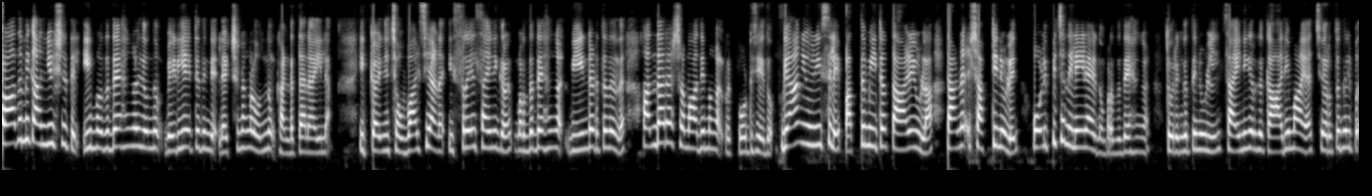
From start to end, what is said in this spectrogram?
പ്രാഥമിക അന്വേഷണത്തിൽ ഈ മൃതദേഹങ്ങളിൽ ഒന്നും വെടിയേറ്റതിന്റെ ലക്ഷണങ്ങളൊന്നും കണ്ടെത്താനായില്ല. ഇക്കഴിഞ്ഞ ചൊവ്വാഴ്ചയാണ് ഇസ്രയേൽ സൈനികർ മൃതദേഹങ്ങൾ വീണ്ടെടുത്തതെന്ന് അന്താരാഷ്ട്ര മാധ്യമങ്ങൾ റിപ്പോർട്ട് ചെയ്തു. ഗ്രാൻഡ് യൂനീസിലെ പത്ത് മീറ്റർ താഴെയുള്ള ടണൽ ഷഫ്റ്റിനുള്ളിൽ ഒളിപ്പിച്ച നിലയിലായിരുന്നു മൃതദേഹങ്ങൾ. തുരങ്കത്തിനുള്ളിൽ സൈനികർക്ക് കാര്യമായ ചെറുത്തുനിൽപ്പ്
